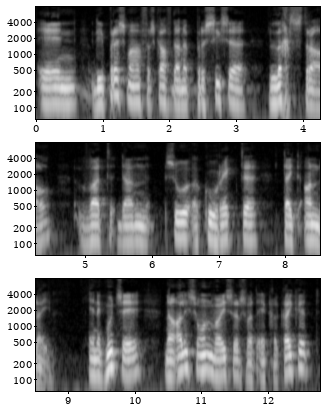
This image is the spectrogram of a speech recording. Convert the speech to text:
en die prisma verskaf dan 'n presiese ligstraal wat dan so 'n korrekte tyd aandui. En ek moet sê, na al die sonwysers wat ek gekyk het,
